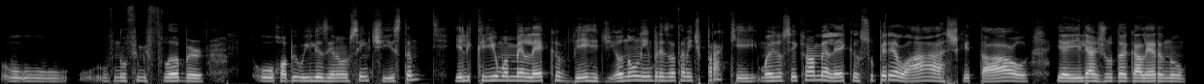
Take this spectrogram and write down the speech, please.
o, o, no filme Flubber, o Robbie Williams ele é um cientista e ele cria uma meleca verde. Eu não lembro exatamente para quê, mas eu sei que é uma meleca super elástica e tal. E aí ele ajuda a galera no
